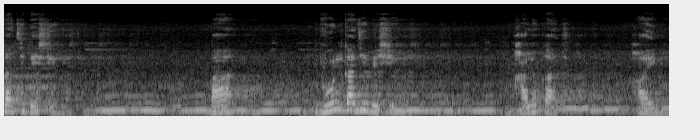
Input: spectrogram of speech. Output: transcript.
কাজই বেশি হয়। বা ভুল কাজই বেশি হয়। ভালো কাজ হয়নি।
